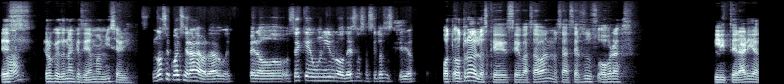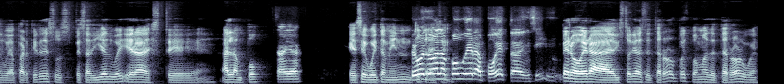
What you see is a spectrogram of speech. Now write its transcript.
Es, Creo que es una que se llama Misery. No sé cuál será, la verdad, güey. Pero sé que un libro de esos así los escribió. otro de los que se basaban, o sea, hacer sus obras literarias, güey, a partir de sus pesadillas, güey, era este Alan Poe. Ah, ya. Ese güey también. Pero bueno, Alan Poe era poeta en sí. Pero era historias de terror, pues, poemas de terror, güey.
